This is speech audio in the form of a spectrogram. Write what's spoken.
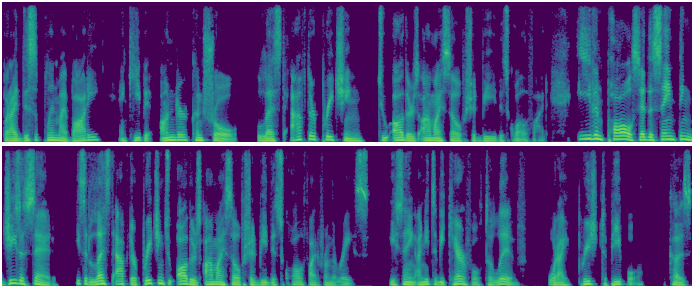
but I discipline my body and keep it under control, lest after preaching to others, I myself should be disqualified. Even Paul said the same thing Jesus said. He said, Lest after preaching to others, I myself should be disqualified from the race. He's saying, I need to be careful to live what I preach to people, because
